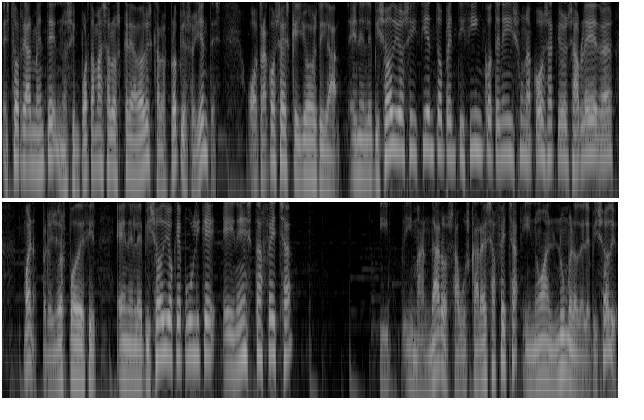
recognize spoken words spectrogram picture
Esto realmente nos importa más a los creadores que a los propios oyentes. Otra cosa es que yo os diga, en el episodio 625 tenéis una cosa que os hablé. Bueno, pero yo os puedo decir, en el episodio que publiqué en esta fecha, y, mandaros a buscar a esa fecha y no al número del episodio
